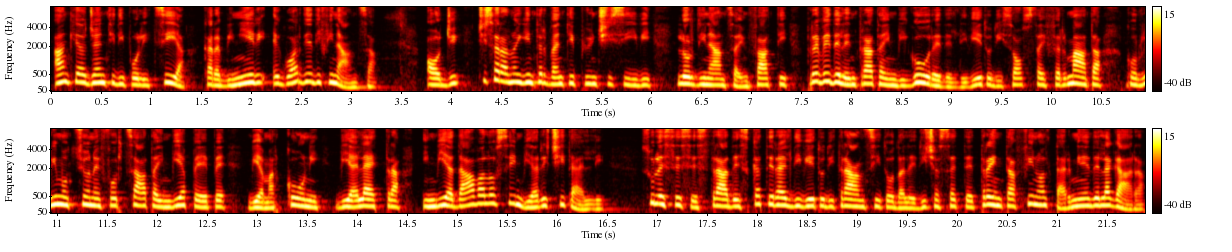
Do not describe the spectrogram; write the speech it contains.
anche agenti di polizia, carabinieri e guardia di finanza. Oggi ci saranno gli interventi più incisivi. L'ordinanza infatti prevede l'entrata in vigore del divieto di sosta e fermata con rimozione forzata in via Pepe, via Marconi, via Elettra, in via Davalos e in via Riccitelli. Sulle stesse strade scatterà il divieto di transito dalle 17.30 fino al termine della gara.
